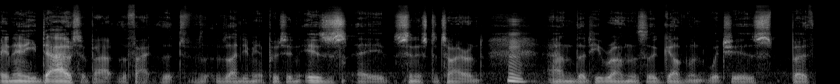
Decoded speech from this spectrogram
in any doubt about the fact that Vladimir Putin is a sinister tyrant Hmm. and that he runs a government which is both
